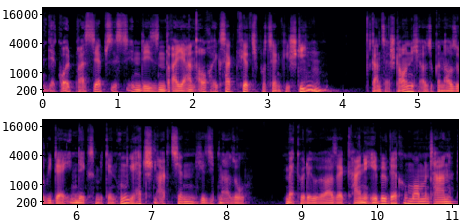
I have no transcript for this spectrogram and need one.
Der Goldpreis selbst ist in diesen drei Jahren auch exakt 40 Prozent gestiegen. Mhm. Ganz erstaunlich, also genauso wie der Index mit den ungehatchten Aktien. Hier sieht man also merkwürdigerweise keine Hebelwirkung momentan.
